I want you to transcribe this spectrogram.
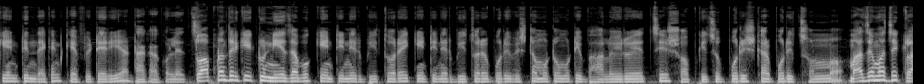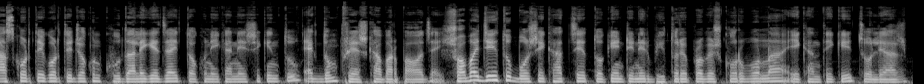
ক্যান্টিন দেখেন, ক্যাফেটেরিয়া, ঢাকা কলেজ। তো আপনাদেরকে একটু নিয়ে যাব ক্যান্টিনের ভিতরে। ক্যান্টিনের ভিতরে পরিবেশটা মোটামুটি ভালোই রয়েছে, সবকিছু পরিষ্কার, পরিচ্ছন্ন। মাঝে মাঝে ক্লাস করতে করতে যখন ক্ষুধা লেগে যায়, তখন এখানে এসে কিন্তু একদম ফ্রেশ খাবার পাওয়া যায়। সবাই যেহেতু বসে খাচ্ছে, তো ক্যান্টিনের ভিতরে প্রবেশ করব না, এখান থেকে চলে আসব।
